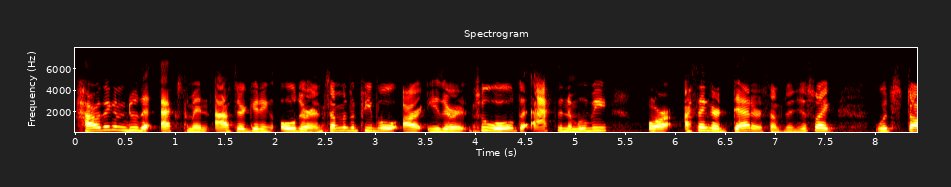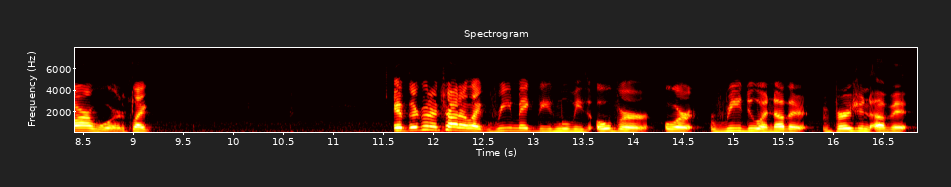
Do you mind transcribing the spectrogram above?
How are they gonna do the X Men as they're getting older? And some of the people are either too old to act in the movie, or I think are dead or something. Just like with Star Wars, like if they're gonna try to like remake these movies over or redo another version of it,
